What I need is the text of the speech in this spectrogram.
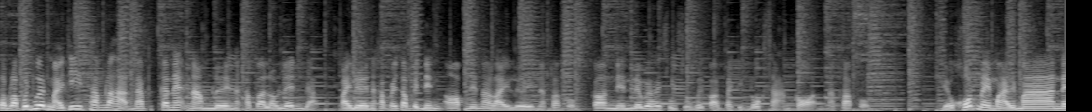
สำหรับเพื่อนๆใหม่ที่ทำรหัสนะก็แนะนำเลยนะครับว่าเราเล่นแบบไปเลยนะครับ ไม่ต้องไปเน้นออฟเน้นอะไรเลยนะครับผมก็เน้นเลเวลให้สูงๆไว้ก่อนไปถึงโลก 3 ก่อนนะครับผมเดี๋ยวโค้ดใหม่ๆมาใน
